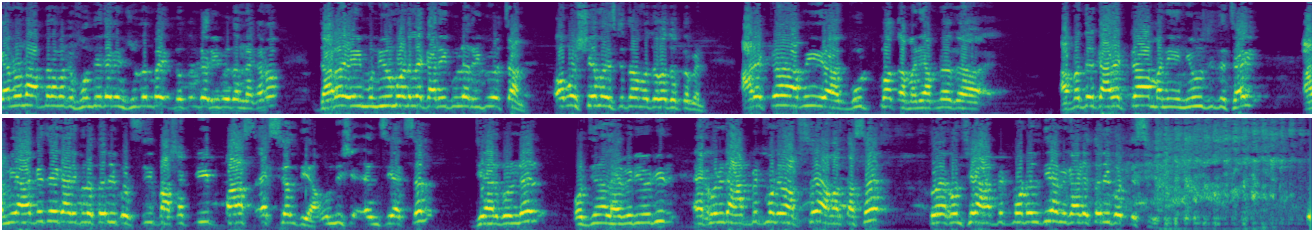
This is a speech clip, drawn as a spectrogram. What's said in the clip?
কেননা আপনারা আমাকে ফোন দিয়ে থাকেন, সুজন ভাই নতুন গাড়ি রিভিউ দেন না কেন? যারা এই নিউ মডেলের গাড়িগুলো রিভিউ চান, অবশ্যই আমার স্ক্রিনে আমার যোগাযোগ করবেন। আরেকটা আমি গুড কথা মানে আপনার আপনাদেরকে আরেকটা মানে নিউজ দিতে চাই। আমি আগে যে গাড়িগুলো তৈরি করছি বাষট্টি পাঁচ এক্সেল দিয়া, উনিশ এনসি এক্সেল জিআর গোল্ডের অরিজিনাল হেভি ডিউটির এখন এটা আপডেট মডেল আসছে আমার কাছে। তো এখন সেই আপডেট মডেল দিয়ে আমি গাড়ি তৈরি করতেছি। তো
